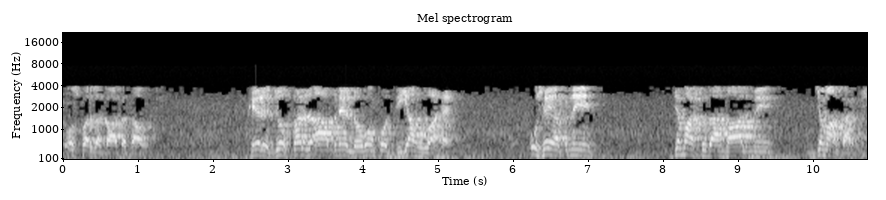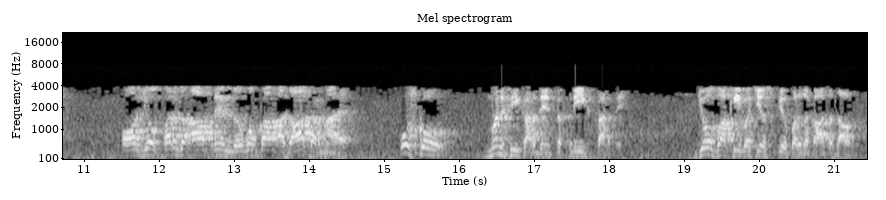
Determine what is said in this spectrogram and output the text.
تو اس پر زکوٰۃ ادا ہوگی پھر جو قرض آپ نے لوگوں کو دیا ہوا ہے، اسے اپنے جمع شدہ مال میں جمع کر لیں۔ اور جو قرض آپ نے لوگوں کا ادا کرنا ہے، اس کو منفی کر دیں، تفریق کر دیں۔ جو باقی بچے اس کے اوپر زکوٰۃ ادا ہو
